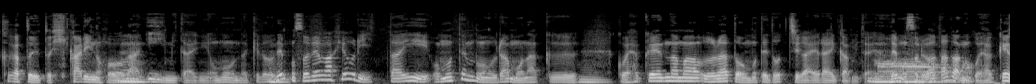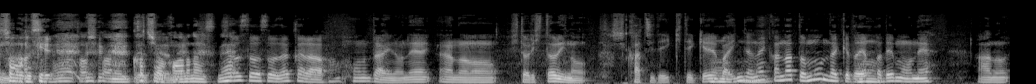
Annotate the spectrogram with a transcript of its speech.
かというと光の方がいいみたいに思うんだけど、うん。でもそれは表裏一体、表も裏もなく、ん。500円玉裏と表どっちが偉いかみたいな。でもそれはただの500円なわけそうですね確かに価値は変わらないですねそうそうそう。だから、本来のね、あの、一人一人の価値で生きていければいいんじゃないかなと思うんだけど、うんやっぱでもね、あの、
